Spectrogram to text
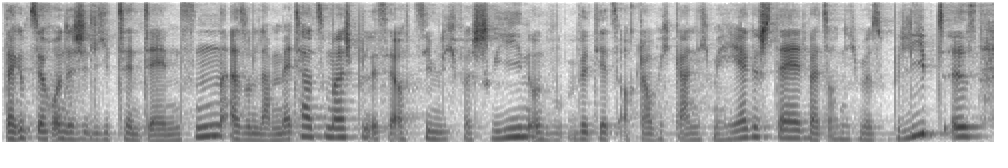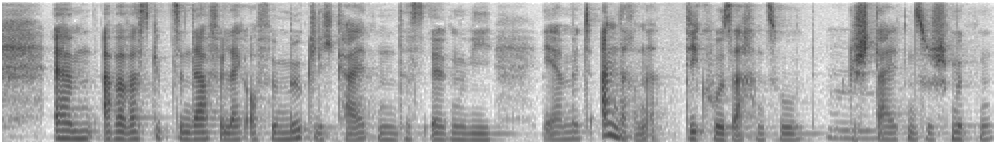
Da gibt es ja auch unterschiedliche Tendenzen. Also Lametta zum Beispiel ist ja auch ziemlich verschrien und wird jetzt auch, glaube ich, gar nicht mehr hergestellt, weil es auch nicht mehr so beliebt ist. Ähm, aber was gibt es denn da vielleicht auch für Möglichkeiten, das irgendwie eher mit anderen Dekosachen zu mhm. gestalten, zu schmücken?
